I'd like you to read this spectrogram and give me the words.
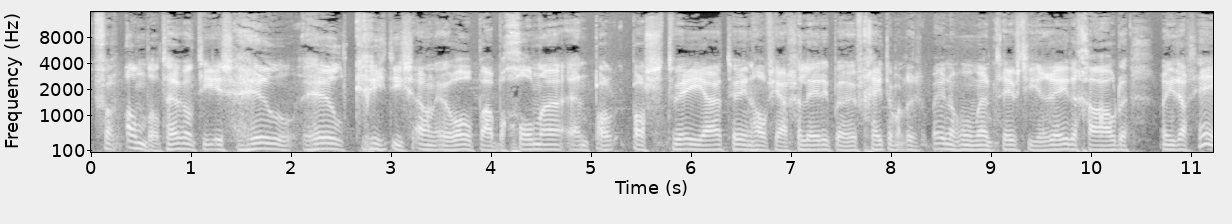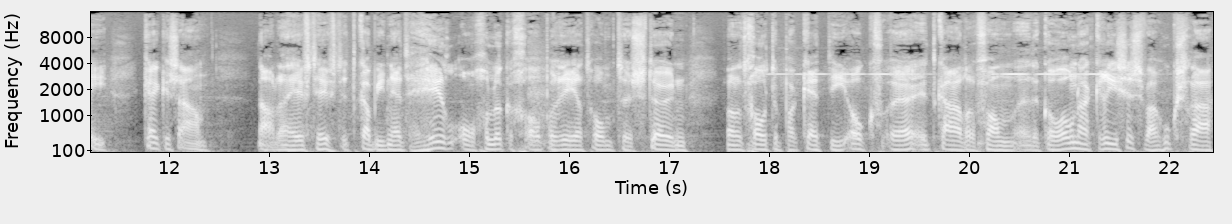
veranderd. Hè, want die is heel, heel kritisch aan Europa begonnen. En pa- pas twee jaar, tweeënhalf jaar geleden, ik ben vergeten... maar op enig moment heeft hij een reden gehouden... waar je dacht, hé, hey, kijk eens aan. Nou, dan heeft, heeft het kabinet heel ongelukkig geopereerd... rond de steun van het grote pakket... die ook in het kader van eh, de coronacrisis... waar Hoekstra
